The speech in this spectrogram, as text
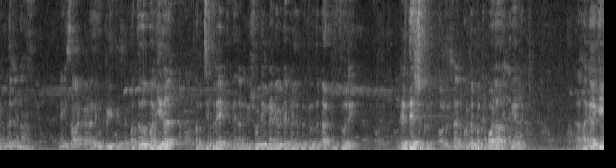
ಒಂದು ನನ್ನ ಆಸೆ. ನಿಮ್ ಸಹಕಾರ ನಿಮ್ಮ ಪ್ರೀತಿ ಮತ್ತು ಬಗೀರ ತಮ್ಮ ಚಿತ್ರ ಏನಿದೆ ನನಗೆ ಶೂಟಿಂಗ್ ನಡೆಯುವ ಟೈಮಲ್ಲಿ ಪ್ರತಿಯೊಂದು ಡಾಕ್ಟರ್ ಸೂರಿ ನಿರ್ದೇಶಕರು. ನನ್ನ ಕುಟುಂಬಕ್ಕೆ ಬಹಳ ಆತ್ಮೀಯರು. ಹಾಗಾಗಿ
